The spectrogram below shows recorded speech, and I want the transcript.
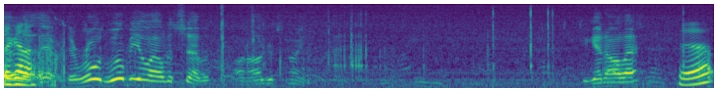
They're gonna- the, the road will be oiled at seven on August 9th. You get all that? Yeah.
